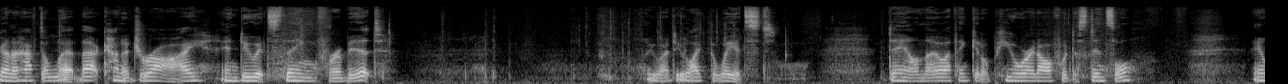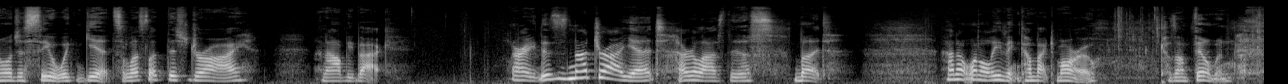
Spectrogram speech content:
Going to have to let that kind of dry and do its thing for a bit. Ooh, I do like the way it's down though. I think it'll peel right off with the stencil. And we'll just see what we can get. So let's let this dry and I'll be back. Alright, this is not dry yet. I realize this, but I don't want to leave it and come back tomorrow because I'm filming.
